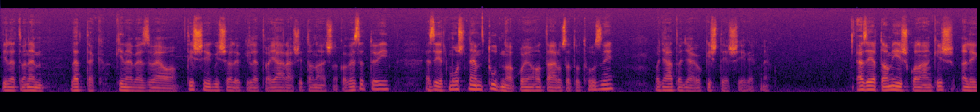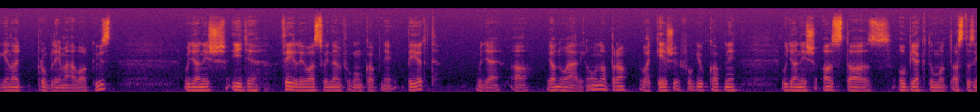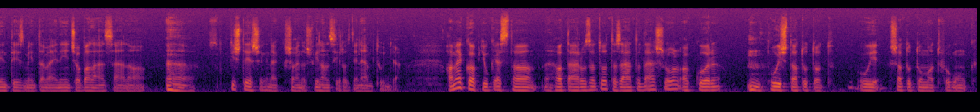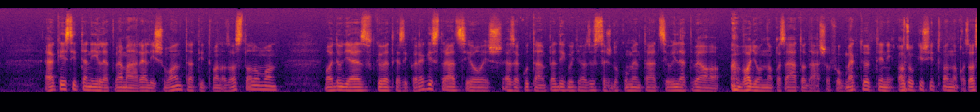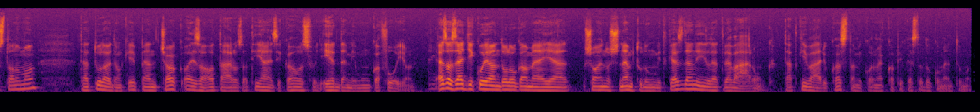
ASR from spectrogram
illetve nem lettek kinevezve a tisztségviselők, illetve a járási tanácsnak a vezetői, ezért most nem tudnak olyan határozatot hozni, hogy átadják a kistérségeknek. Ezért a mi iskolánk is eléggé nagy problémával küzd, ugyanis így félő az, hogy nem fogunk kapni bért, ugye a januári hónapra, vagy később fogjuk kapni, ugyanis azt az objektumot, azt az intézményt, amely nincs a balánszán a kistérségnek, sajnos finanszírozni nem tudja. Ha megkapjuk ezt a határozatot az átadásról, akkor új statutot új statutumot fogunk elkészíteni, illetve már el is van, tehát itt van az asztalomon, majd ugye ez következik a regisztráció, és ezek után pedig ugye az összes dokumentáció, illetve a vagyonnak az átadása fog megtörténni, azok is itt vannak az asztalomon, tehát tulajdonképpen csak ez a határozat hiányzik ahhoz, hogy érdemi munka folyjon. Ez az egyik olyan dolog, amelyel sajnos nem tudunk mit kezdeni, illetve várunk. Tehát kivárjuk azt, amikor megkapjuk ezt a dokumentumot.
